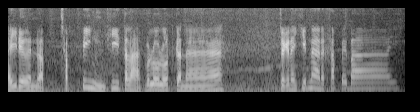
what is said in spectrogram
ไปเดินแบบช้อปปิ้งที่ตลาดวโรรสกันนะ เจอกันในคลิปหน้านะครับ บ๊ายบาย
